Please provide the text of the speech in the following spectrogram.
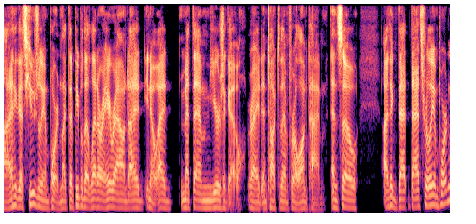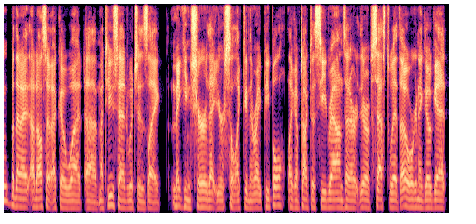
i think that's hugely important. Like the people that led our a round i you know i met them years ago right and talked to them for a long time. And so i think that that's really important but then I, would also echo what uh, mathieu said which is like making sure that you're selecting the right people. Like i've talked to seed rounds that are they're obsessed with oh we're going to go get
